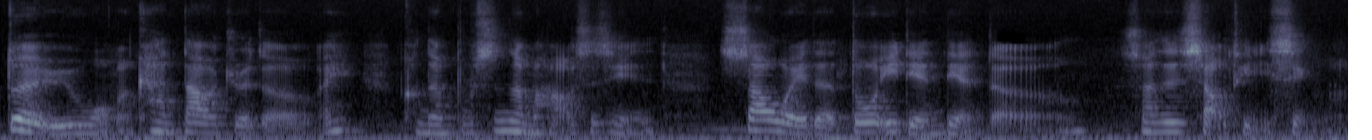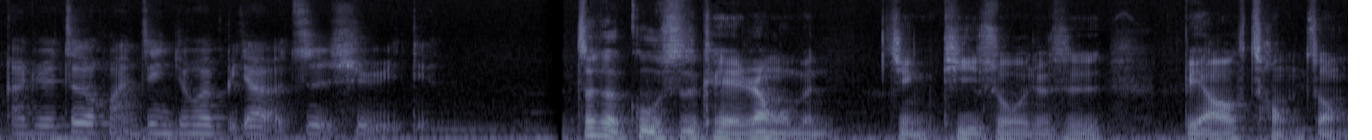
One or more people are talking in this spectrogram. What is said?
对于我们看到觉得哎可能不是那么好事情，稍微的多一点点的算是小提醒嘛，感觉这个环境就会比较有秩序一点。这个故事可以让我们警惕，说就是不要从众，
